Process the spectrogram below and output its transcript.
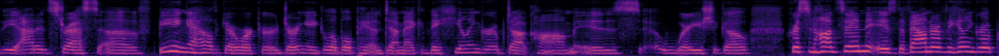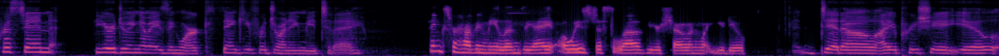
the added stress of being a healthcare worker during a global pandemic, thehealinggroup.com is where you should go. Kristen Hodson is the founder of the Healing Group. Kristen, you're doing amazing work. Thank you for joining me today. Thanks for having me, Lindsay. I always just love your show and what you do. Ditto. I appreciate you.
